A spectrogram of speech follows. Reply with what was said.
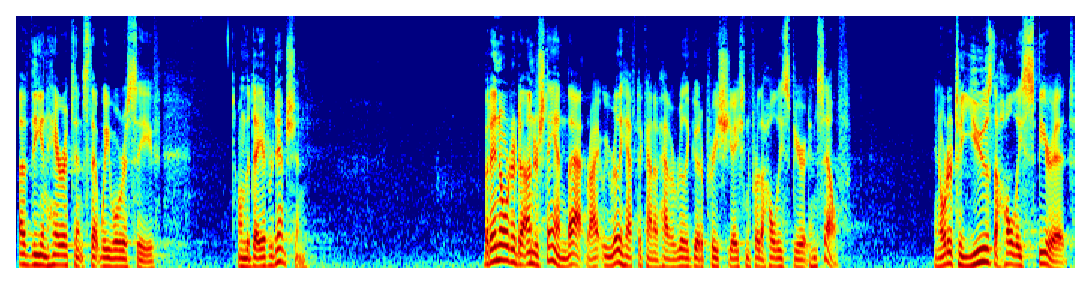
of the inheritance that we will receive on the day of redemption. But in order to understand that, right, we really have to kind of have a really good appreciation for the Holy Spirit Himself. In order to use the Holy Spirit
